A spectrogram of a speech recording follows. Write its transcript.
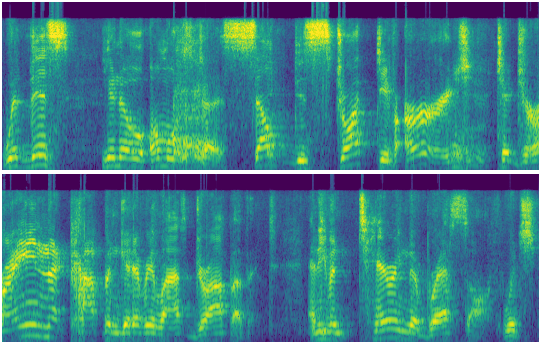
with this you know, almost a self-destructive urge to drain the cup and get every last drop of it. And even tearing their breasts off, which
